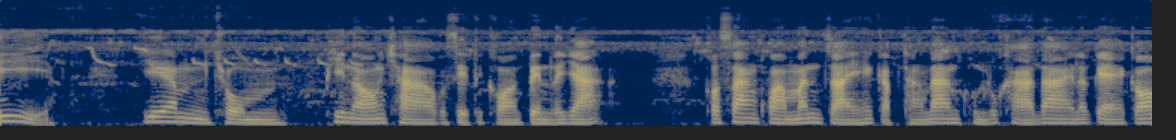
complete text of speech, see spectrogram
ที่เยี่ยมชมพี่น้องชาวเกษตรกรเป็นระยะ ก็สร้างความมั่นใจให้กับทางด้านคุณลูกค้าได้ แล้วแกก็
